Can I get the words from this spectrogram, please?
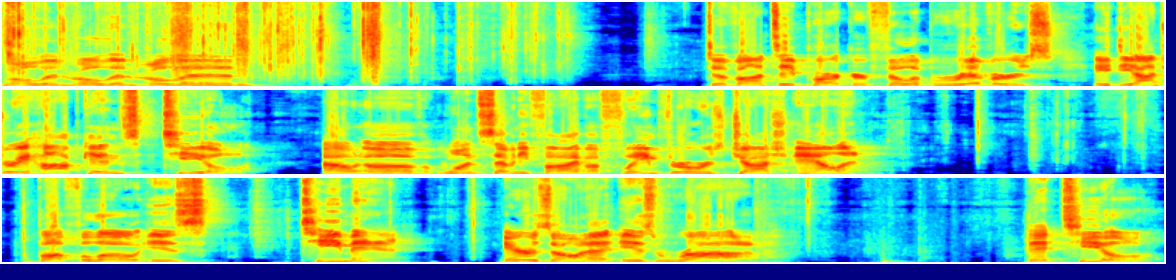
Rolling, rolling, rolling. DeVante Parker, Philip Rivers, a DeAndre Hopkins teal out of 175. A flamethrowers Josh Allen. Buffalo is T Man. Arizona is Rob. That teal,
